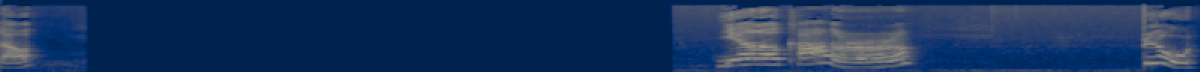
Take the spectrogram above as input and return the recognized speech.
yellow. Yellow color. Blue.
